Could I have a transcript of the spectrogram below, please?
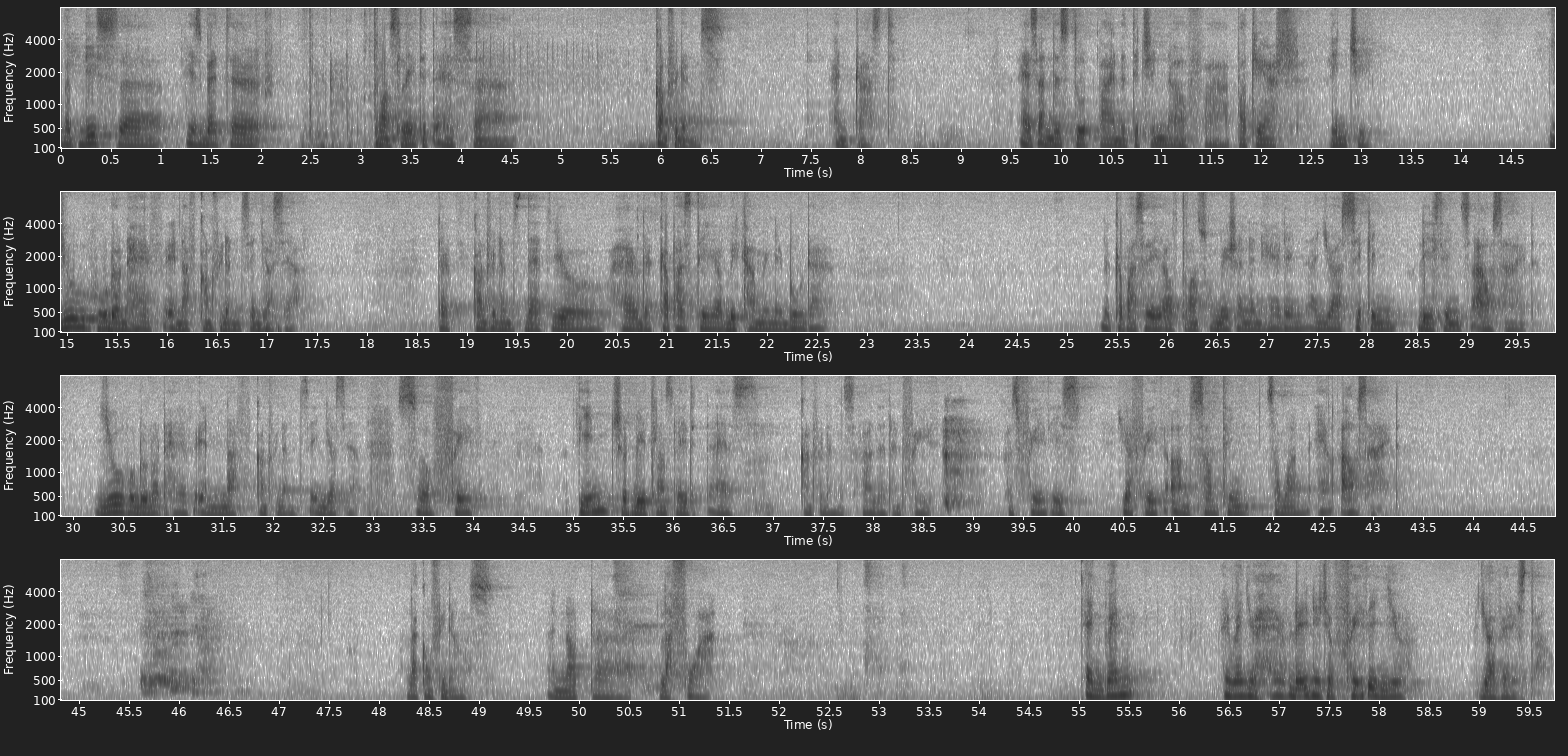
But this uh, is better translated as uh, confidence and trust, as understood by the teaching of uh, Patriarch Lin Chi. you who don't have enough confidence in yourself, the confidence that you have the capacity of becoming a Buddha, the capacity of transformation and healing, and you are seeking these things outside. You who do not have enough confidence in yourself. So faith, tin should be translated as confidence rather than faith. Because faith is, you have faith on something, someone outside. La confidence and not uh, la foi. And when, and when you have the energy of faith in you, you are very strong.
